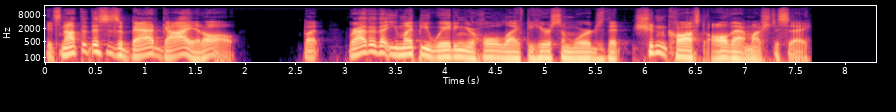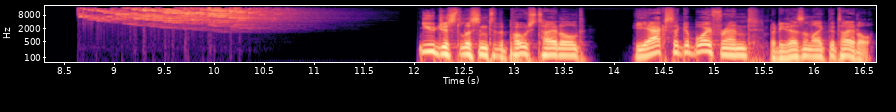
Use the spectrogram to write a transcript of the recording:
It's not that this is a bad guy at all, but rather that you might be waiting your whole life to hear some words that shouldn't cost all that much to say. You just listened to the post titled, He Acts Like a Boyfriend, but He Doesn't Like the Title,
